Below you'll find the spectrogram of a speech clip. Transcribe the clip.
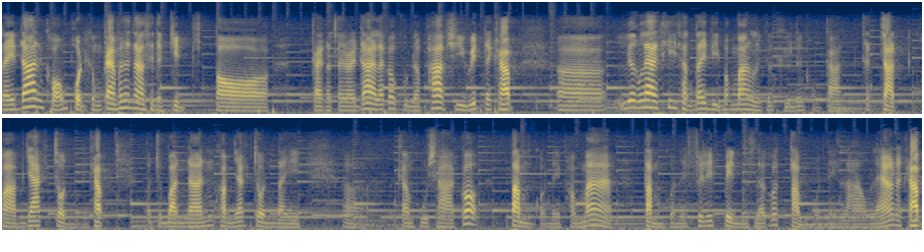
ในด้านของผลของการพัฒนาเศรษฐกิจต่อ การกระจายรายได้และก็คุณภาพชีวิตนะครับเเรื่องแรกที่ทำได้ดีมาก ๆ เลยก็คือเรื่องของการขจัดความยากจนนะครับปัจจุบันนั้นความยากจนในกัมพูชาก็ต่ำกว่าในพม่า ต่ำกว่าในฟิลิปปินส์แล้วก็ต่ำกว่าในลาวแล้วนะครับ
